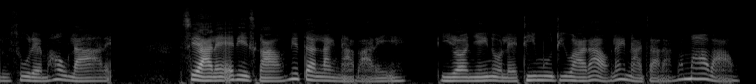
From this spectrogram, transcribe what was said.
လို့ဆိုတယ်မဟုတ်လားတဲ့ဆရာလည်းအဲ့ဒီစကားကိုနှစ်သက်လိုက်နာပါတယ်ဒီတော့ငိမ့်တို့လည်းဒီမူဒီဝါဒကိုလိုက်နာကြတာမမှားပါဘူး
